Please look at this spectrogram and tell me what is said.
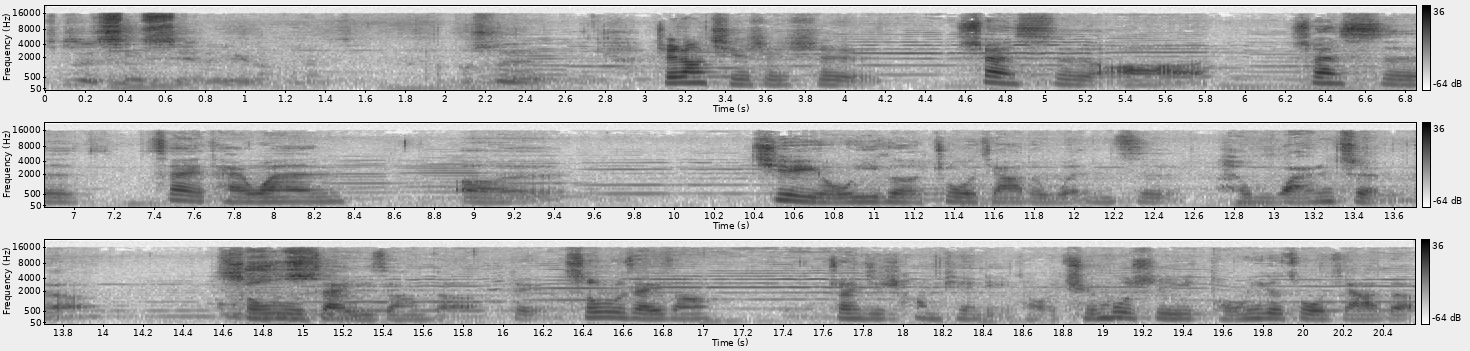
就是新写的一个老专辑，它不是这张其实是算是呃，算是在台湾呃，借由一个作家的文字，很完整的收录在一张的对，收录在一张专辑唱片里头，全部是一同一个作家的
